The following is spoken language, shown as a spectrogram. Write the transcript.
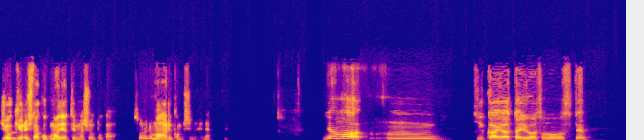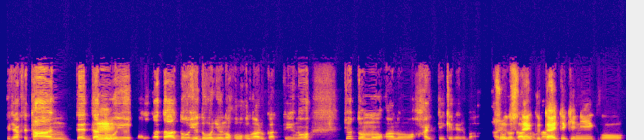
上級の人はここまでやってみましょうとか、そういうのもあるかもしれないね。いや、まあ、うーん、次回あたりは、そのステップじゃなくて、ターンってどういうやり方、どういう導入の方法があるかっていうのを、ちょっともう、あの、入っていけれれば。そうですね。具体的にこ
